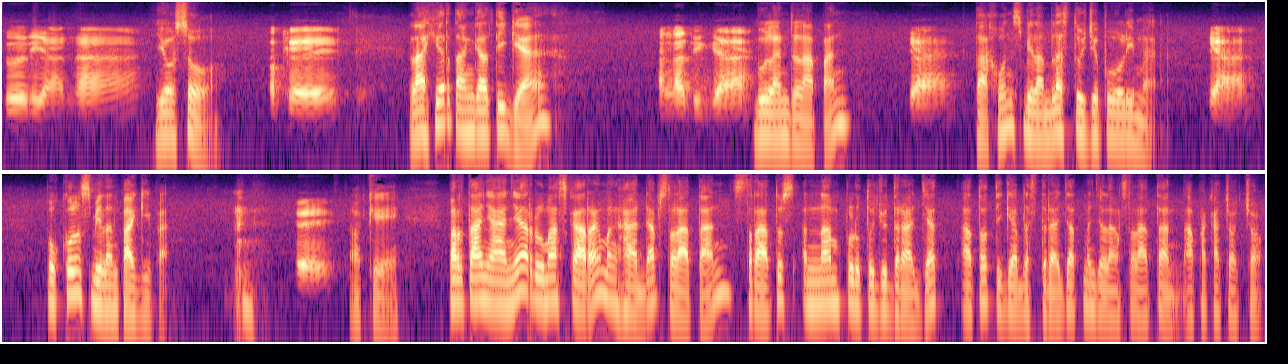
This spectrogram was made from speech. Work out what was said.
Juliana. Yoso. Oke. Lahir tanggal 3 Tanggal 3. bulan 8 Ya. tahun 1975. Ya. Pukul 9 pagi, Pak. Oke. Oke. Pertanyaannya rumah sekarang menghadap selatan 167 derajat atau 13 derajat menjelang selatan. Apakah cocok?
